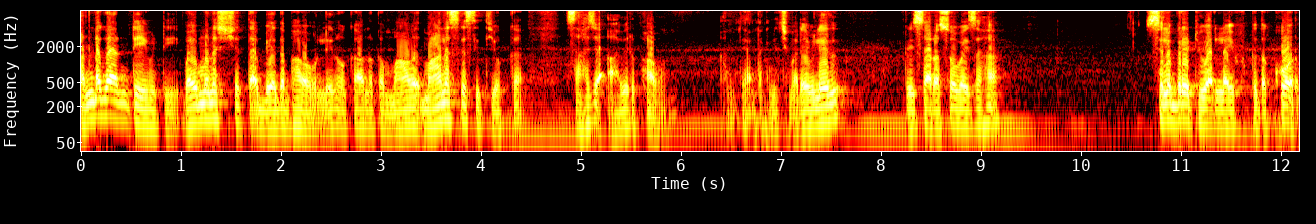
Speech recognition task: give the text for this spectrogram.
పండగ అంటే ఏమిటి? వైమనుష్యత భేదభావం లేని ఒకనొక మానసిక స్థితి యొక్క సహజ ఆవిర్భావం. అంతే అంతకుమించి మరేమి లేదు. రీసా రసో వైసహ celebrate your life to the core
